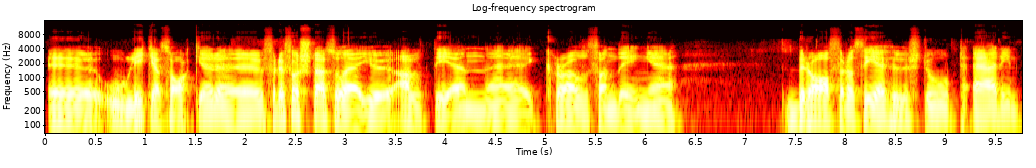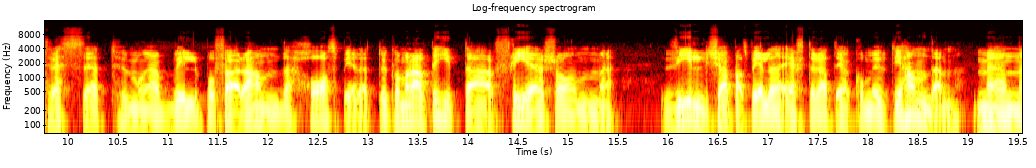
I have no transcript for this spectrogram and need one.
eh, olika saker. Eh, för det första så är ju alltid en eh, crowdfunding bra för att se hur stort är intresset, hur många vill på förhand ha spelet. Du kommer alltid hitta fler som vill köpa spelen efter att det har kommit ut i handeln. Men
